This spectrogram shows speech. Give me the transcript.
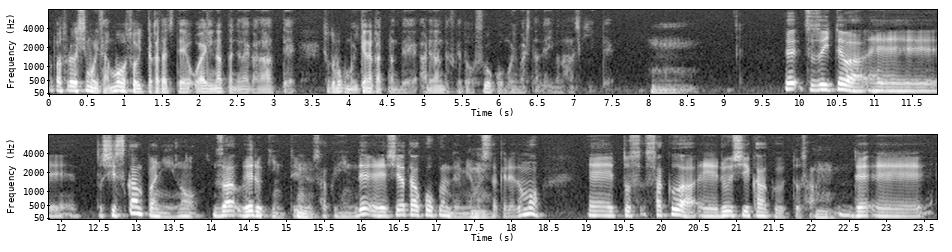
やっぱそれを下森さんもそういった形でおやりになったんじゃないかなって、ちょっと僕も行けなかったんで、あれなんですけど、すごく思いましたね、今の話聞いて。うん。で、続いては、えーと、シスカンパニーのザ・ウェルキンという作品で、えーシアター航空で見ましたけれども、えーと、作は、えールーシー・カークウッドさんで、えー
